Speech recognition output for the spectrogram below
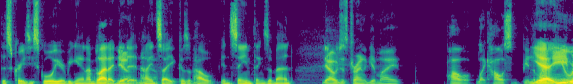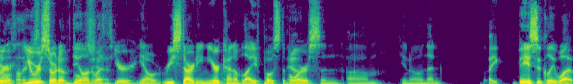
this crazy school year began. I'm glad i did Yeah, it in yeah. hindsight because of how insane things have been. Yeah, I was just trying to get my pow like house yeah you were you were sort of dealing with your you know restarting your kind of life post divorce and um you know and then like basically what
